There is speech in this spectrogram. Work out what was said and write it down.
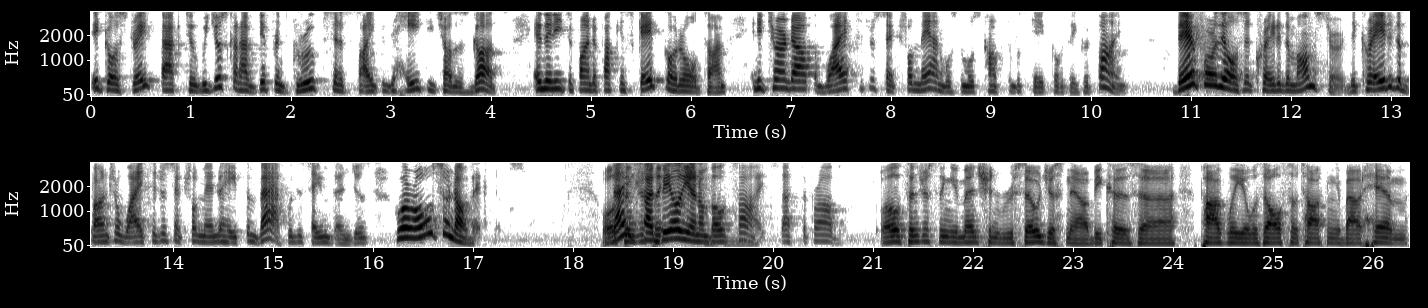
It goes straight back to we just gotta have different groups in a society that hate each other's guts, and they need to find a fucking scapegoat all the time. And it turned out the white heterosexual man was the most comfortable scapegoat they could find. Therefore, they also created a monster. They created a bunch of white heterosexual men who hate them back with the same vengeance, who are also now victims. Well, That's Cybelian on both sides. That's the problem. Well, it's interesting you mentioned Rousseau just now because uh, Paglia was also talking about him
